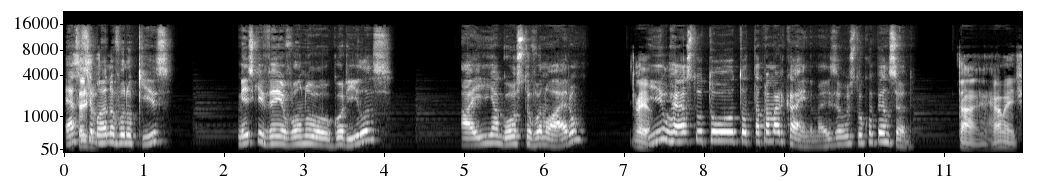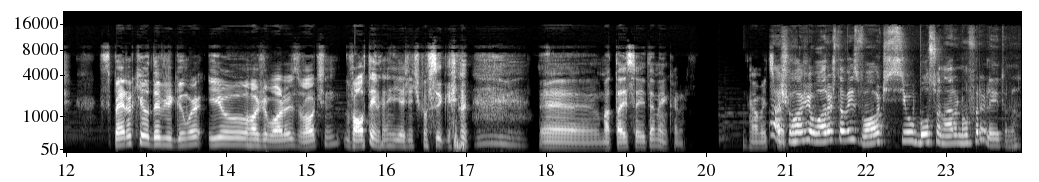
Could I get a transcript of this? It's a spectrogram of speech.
Essa isso é semana eu vou no Kiss. Mês que vem eu vou no Gorillaz. Aí em agosto eu vou no Iron. É, E o resto tô, tô- tá pra marcar ainda, mas eu estou compensando. tá, é, realmente. Espero que o David Gilmour e o Roger Waters voltem, voltem, né? E a gente consiga é, matar isso aí também, cara. Realmente acho que o Roger Waters talvez volte se o Bolsonaro não for eleito, né?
